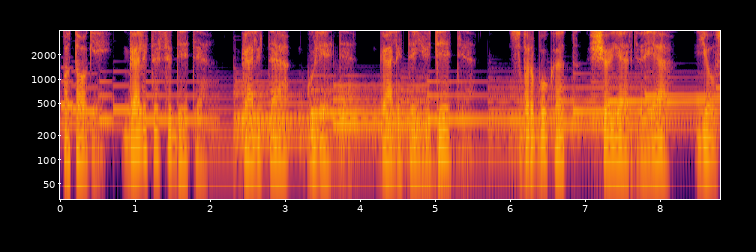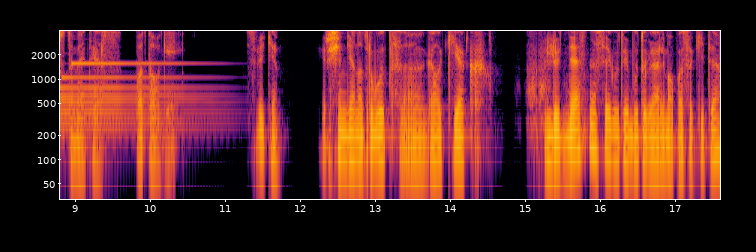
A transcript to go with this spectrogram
patogiai. Galite sėdėti, galite gulėti, galite judėti. Svarbu, kad šioje erdvėje jaustumėtės patogiai. Sveiki. Ir šiandieną turbūt e, gal kiek liūdnesnis, jeigu tai būtų galima pasakyti,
